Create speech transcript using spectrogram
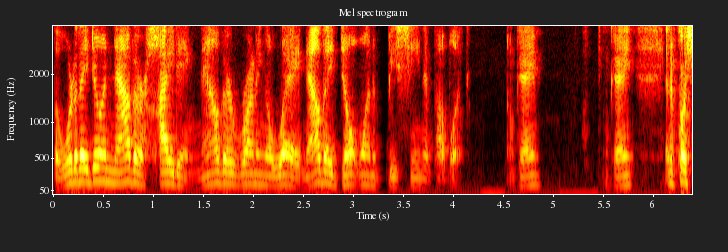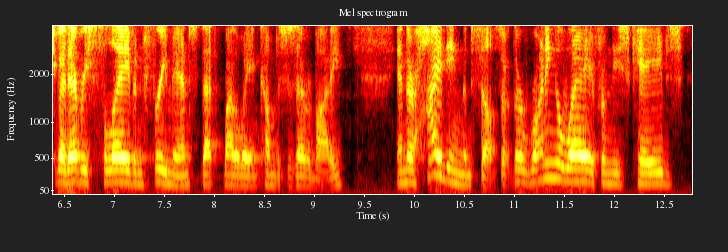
but what are they doing now they're hiding now they're running away now they don't want to be seen in public Okay. Okay. And of course, you got every slave and free man. So that, by the way, encompasses everybody. And they're hiding themselves. They're running away from these caves,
